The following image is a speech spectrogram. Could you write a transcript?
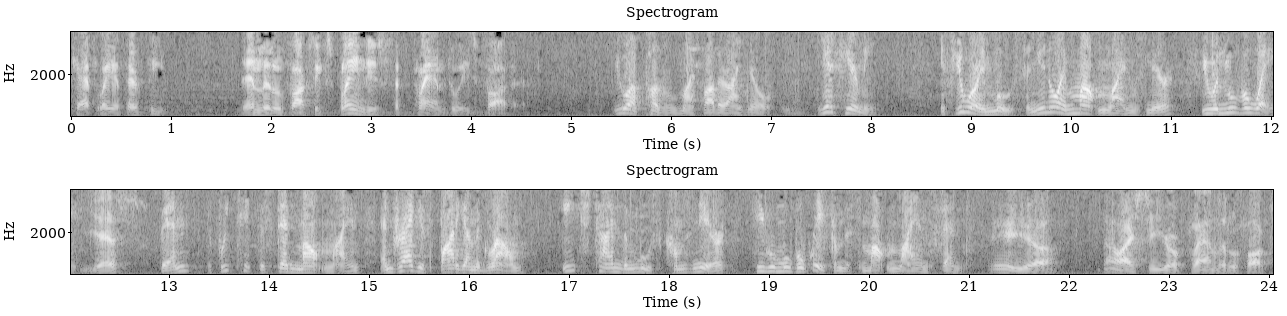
cat lay at their feet. Then Little Fox explained his plan to his father. You are puzzled, my father, I know. Yet hear me. If you were a moose and you know a mountain lion was near, you would move away. Yes? Then, if we take this dead mountain lion and drag his body on the ground, each time the moose comes near, he will move away from this mountain lion scent. Hey, uh, now I see your plan, little fox.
